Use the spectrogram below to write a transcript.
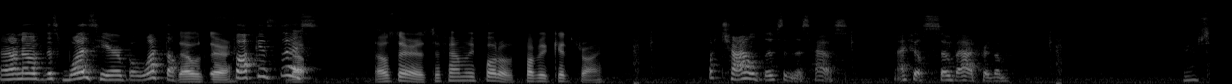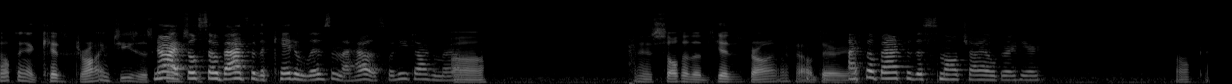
I don't know if this was here, but what the That was there. fuck is That- this? That was there. It's a family photo. It's probably a kid's drawing. What child lives in this house? I feel so bad for them. You're insulting a kid's drawing? Jesus No, I feel so bad for the kid who lives in the house. What are you talking about? Uh, insulting the kid's drawing? How dare you? I feel bad for this small child right here. Okay.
